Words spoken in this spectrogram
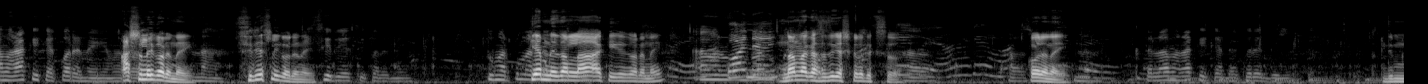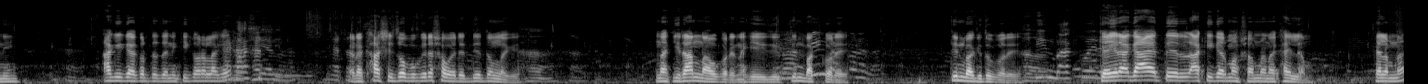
আমার আকিকা করে নাই আমার। আসলে করে নাই? না। সিরিয়াসলি করে নাই? সিরিয়াসলি করে নাই। তোমার পোলা কেমনে জানলা কি করে নাই? আমার নানার কাছে জিজ্ঞেস করে দেখছ? হ্যাঁ, করে নাই? তাহলে আমার আকিকাটা করে দিও। দিমনি। হ্যাঁ। আগে কা করতে জানি কি করা লাগে? এটা খাসি জব করে সবাই দিয়ে দন লাগে। হ্যাঁ হ্যাঁ। নাকি রান্নাও করে নাকি তিন ভাগ করে? তিন ভাগই তো করে। হ্যাঁ। কে এর আগে আয়াতের আকিকার মাংস আমরা না খাইলাম? খাইলাম না?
